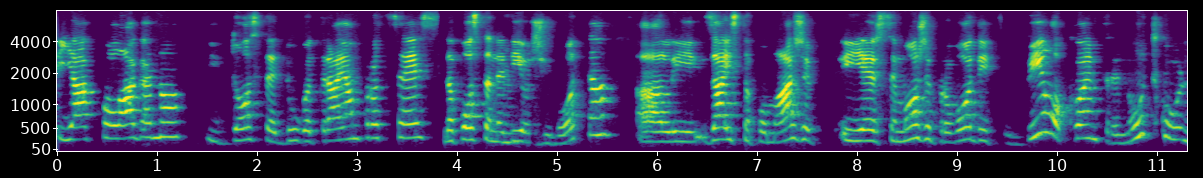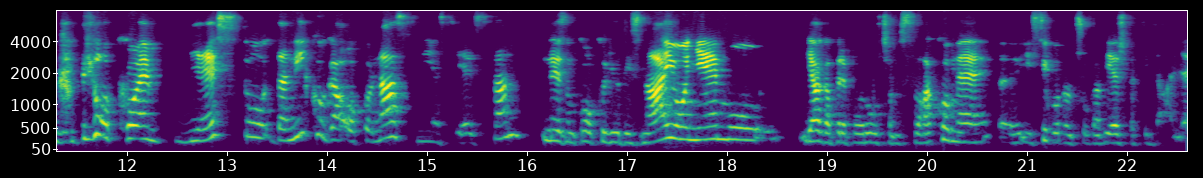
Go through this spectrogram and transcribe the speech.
jako lagano i dosta je dugotrajan proces da postane Mhm. dio života, ali zaista pomaže jer se može provoditi u bilo kojem trenutku, na bilo kojem mjestu, da nikoga oko nas nije svjestan. Ne znam koliko ljudi znaju o njemu, ja ga preporučam svakome e, i sigurno ću ga vježbati dalje.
